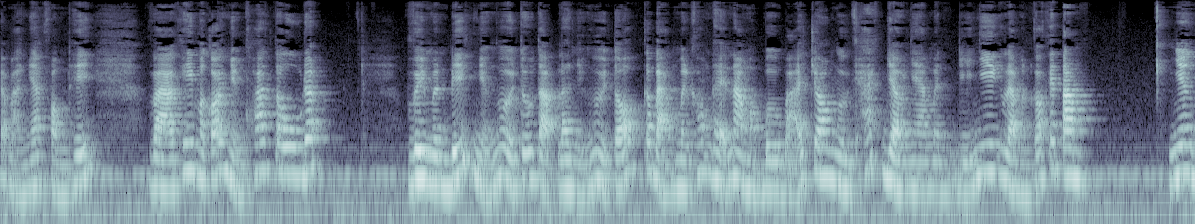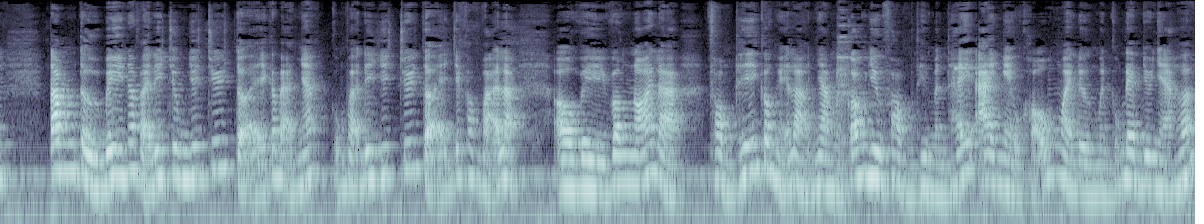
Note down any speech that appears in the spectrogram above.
các bạn nha phòng thí. Và khi mà có những khóa tu đó vì mình biết những người tu tập là những người tốt các bạn mình không thể nào mà bừa bãi cho người khác vào nhà mình. Dĩ nhiên là mình có cái tâm. Nhưng tâm từ bi nó phải đi chung với trí tuệ các bạn nhé. Cũng phải đi với trí tuệ chứ không phải là ờ, vì vân nói là phòng thí có nghĩa là nhà mình có dư phòng thì mình thấy ai nghèo khổ ngoài đường mình cũng đem vô nhà hết.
